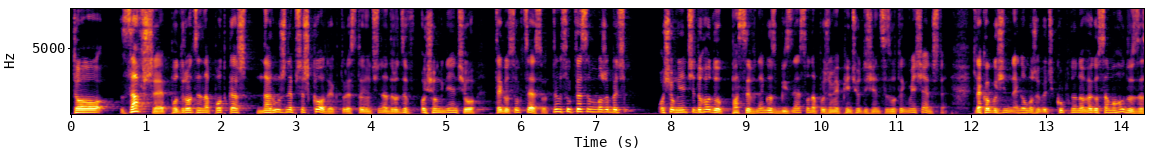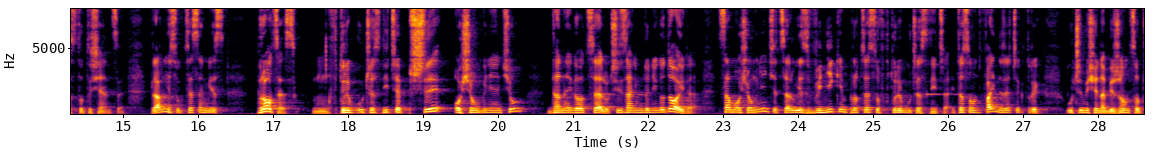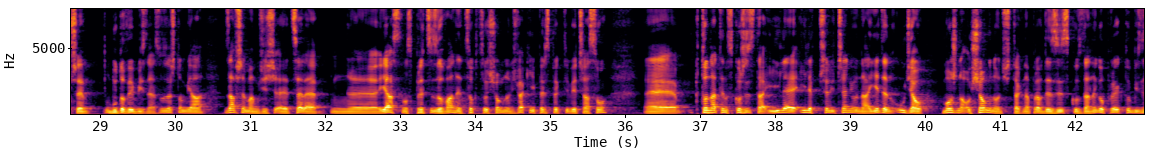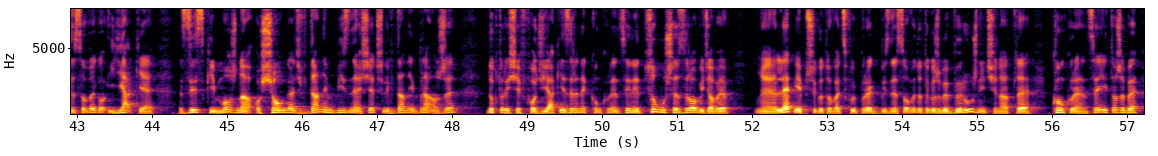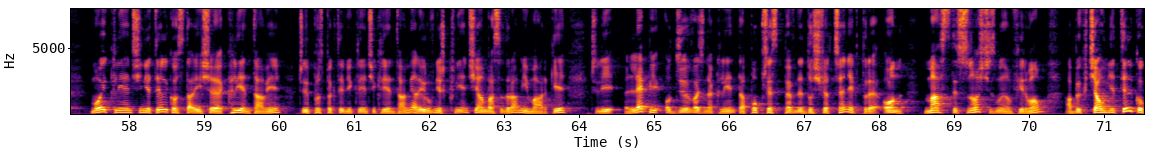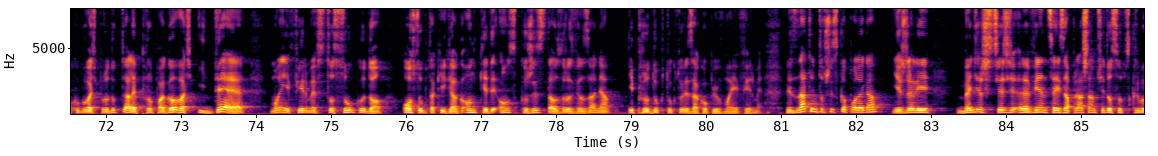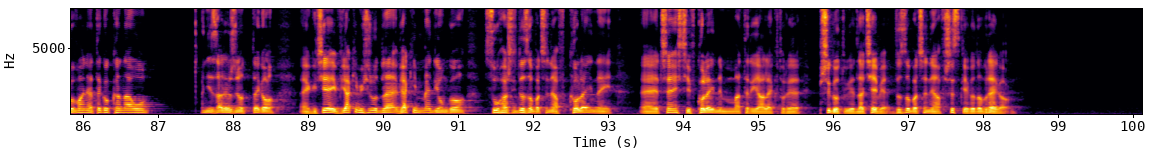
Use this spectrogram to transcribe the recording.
to zawsze po drodze napotkasz na różne przeszkody, które stoją Ci na drodze w osiągnięciu tego sukcesu. Tym sukcesem może być osiągnięcie dochodu pasywnego z biznesu na poziomie 5000 zł miesięcznie. Dla kogoś innego może być kupno nowego samochodu za 100 tysięcy. Dla mnie sukcesem jest proces, mm, w którym uczestniczę przy osiągnięciu danego celu, czyli zanim do niego dojdę. Samo osiągnięcie celu jest wynikiem procesu, w którym uczestniczę. I to są fajne rzeczy, których uczymy się na bieżąco przy budowie biznesu. Zresztą ja zawsze mam gdzieś e, cele mm, e, jasno sprecyzowane, co chcę osiągnąć, w jakiej perspektywie czasu e, kto na tym skorzysta i ile, ile w przeliczeniu na jeden udział można osiągnąć tak naprawdę zysku z danego projektu biznesowego i jakie zyski można osiągać w danym biznesie, czyli w danej branży, do której się wchodzi, jaki jest rynek konkurencyjny, co muszę zrobić, aby e, lepiej przygotować swój projekt biznesowy do tego, żeby wyróżnić się na tle konkurencji i to, żeby moi klienci nie tylko stali się klientami, czyli prospektywni klienci klientami, ale również klienci ambasadorami marki, czyli lepiej oddziaływać na klienta poprzez pewne doświadczenie, które on ma w styczności z moją firmą, aby chciał nie tylko kupować produkty, ale propagować ideę mojej firmy w stosunku do osób takich jak on, kiedy on skorzystał z rozwiązania i produktu, który zakupił w mojej firmie. Więc na tym to wszystko polega. Jeżeli będziesz chcieć e, więcej, zapraszam Cię do subskrybowania tego kanału. Niezależnie od tego, e, gdzie, w jakim źródle, w jakim medium go słuchasz, i do zobaczenia w kolejnej części, w kolejnym materiale, który przygotuję dla Ciebie. Do zobaczenia, wszystkiego dobrego.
